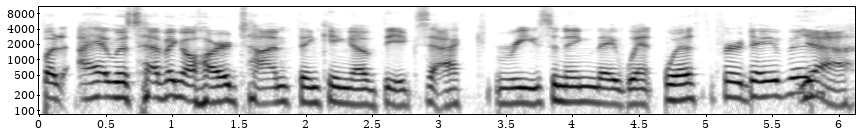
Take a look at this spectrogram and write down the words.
But I was having a hard time thinking of the exact reasoning they went with for David Yeah.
